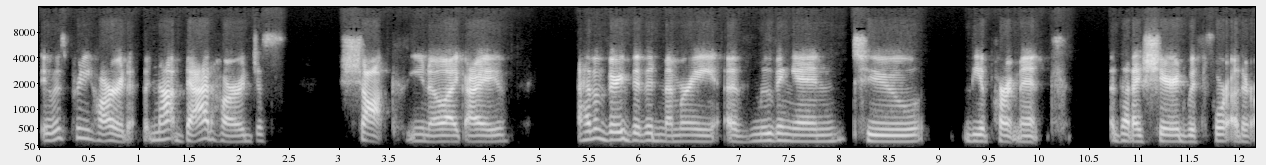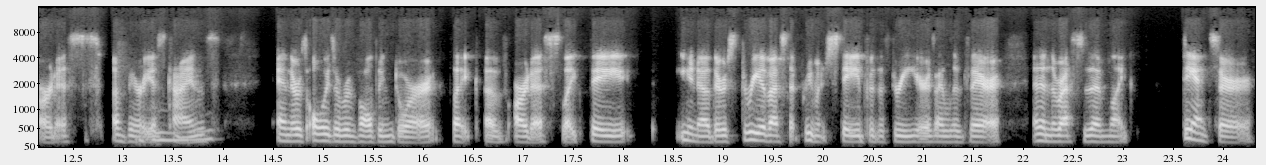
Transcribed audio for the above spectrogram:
It was pretty hard, but not bad hard, just shock. You know, like I I have a very vivid memory of moving in to the apartment that I shared with four other artists of various Mhm. kinds. And there was always a revolving door like of artists. Like they, you know, there's three of us that pretty much stayed for the three years I lived there. And then the rest of them like dancer,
